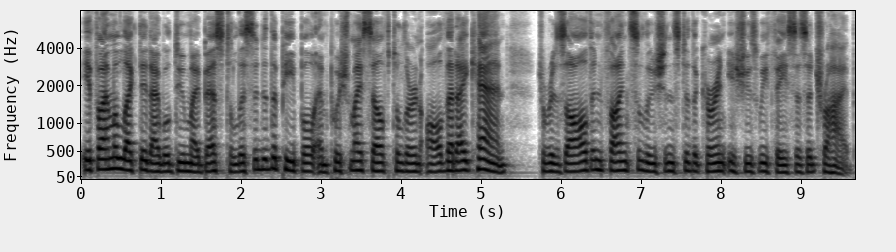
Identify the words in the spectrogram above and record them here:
If I'm elected, I will do my best to listen to the people and push myself to learn all that I can to resolve and find solutions to the current issues we face as a tribe.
